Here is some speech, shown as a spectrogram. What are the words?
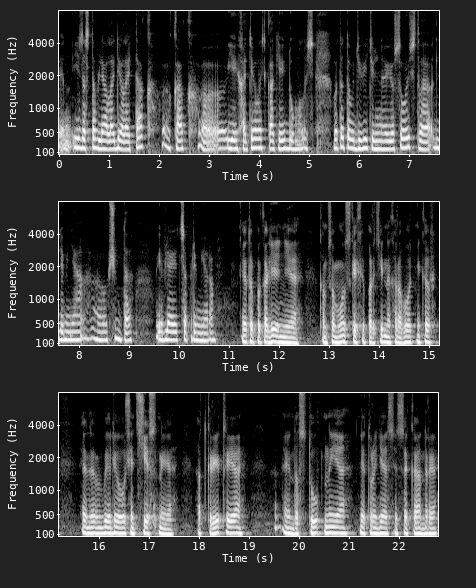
и заставляла делать так, как э, ей хотелось, как ей думалось. Вот это удивительное ее свойство для меня, э, в общем-то, является примером. Это поколение комсомольских и партийных работников это были очень честные, открытые, доступные для трудящихся кадры,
